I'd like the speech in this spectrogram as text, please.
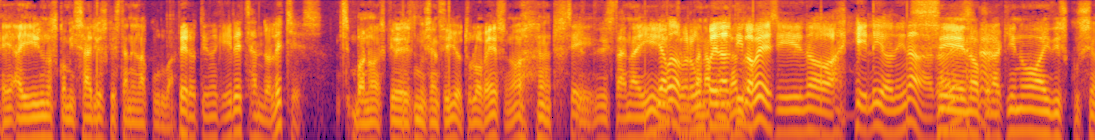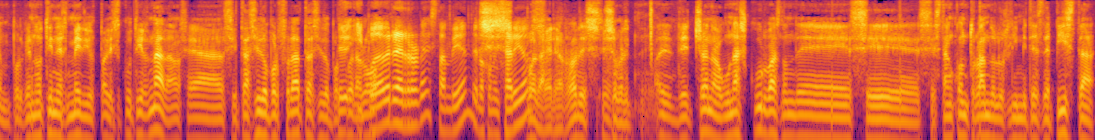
Eh, hay unos comisarios que están en la curva. Pero tiene que ir echando leches. Bueno, es que es muy sencillo, tú lo ves, ¿no? Sí. Están ahí. Ya, bueno, pero un penalti lo ves y no hay lío ni nada. Sí, no, pero aquí no hay discusión, porque no tienes medios para discutir nada. O sea, si te has ido por fuera, te has ido por fuera. ¿Y puede haber errores también de los comisarios? Puede haber errores. Sobre, eh, de hecho, en algunas curvas donde se, se, están controlando los límites de pista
